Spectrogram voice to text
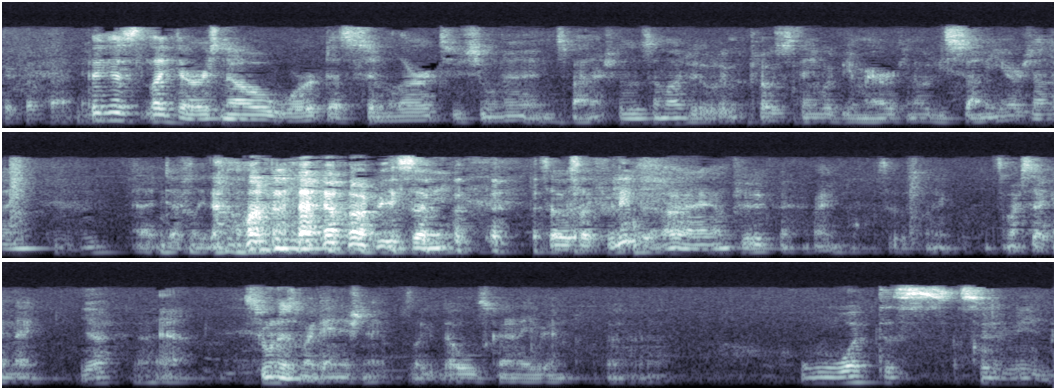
pick up that name? Because like there is no word that's similar to Sune in Spanish so much. It would, the closest thing would be American. It would be Sunny or something. Mhm. And I definitely don't want, I don't want to be Sunny. So it's like Felipe. Okay, I'm Felipe, right? So it's like it's my second name. Yeah, yeah. Yeah. Sune is my Danish name. It's like the old Scandinavian. Uh, What does Sune mean?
